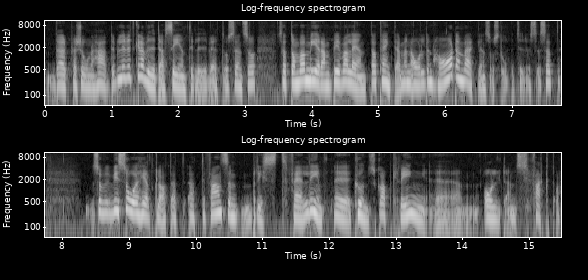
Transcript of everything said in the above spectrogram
där personer hade blivit gravida sent i livet. Och sen så, så att de var mer ambivalenta och tänkte, att åldern har den verkligen så stor betydelse? Så, att, så vi såg helt klart att, att det fanns en bristfällig eh, kunskap kring eh, ålderns faktor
